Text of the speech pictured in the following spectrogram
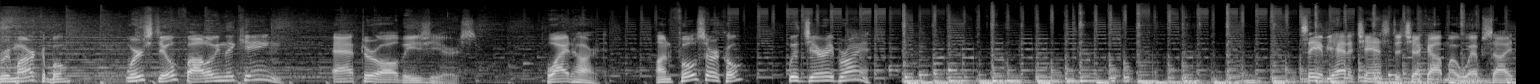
Remarkable. We're still following the King after all these years. White Whiteheart on Full Circle with Jerry Bryant. Say, have you had a chance to check out my website?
